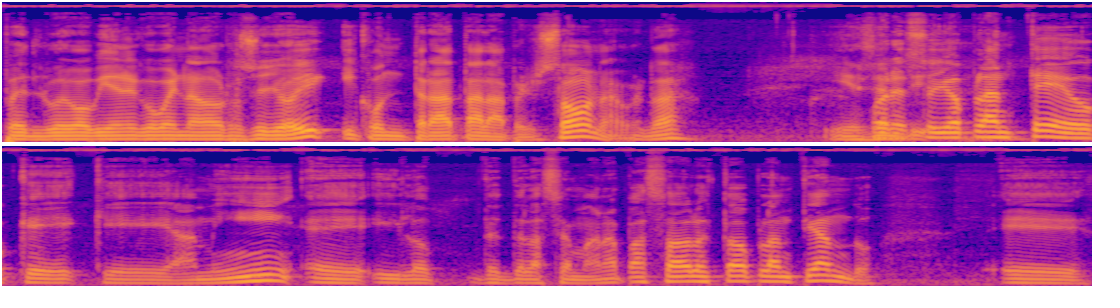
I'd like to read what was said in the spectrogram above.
pues luego viene el gobernador Rosselló y, y contrata a la persona, ¿verdad? Y Por eso yo planteo que, que a mí, eh, y lo, desde la semana pasada lo he estado planteando, eh,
